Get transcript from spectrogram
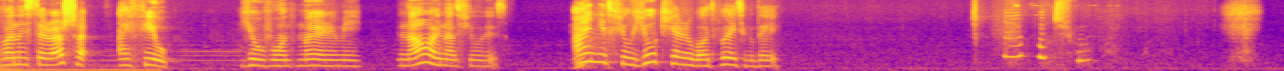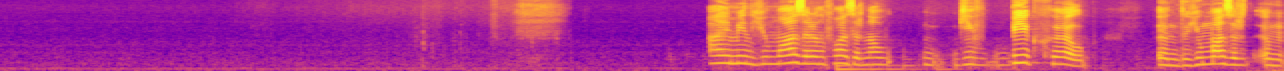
When I stay Russia, I feel you won't marry me. Now I not feel this. I hmm? need feel you care about wedding day. I mean, your mother and father now give big help. And your mother um,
